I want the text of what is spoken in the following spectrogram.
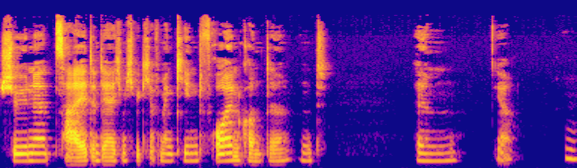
schöne Zeit, in der ich mich wirklich auf mein Kind freuen konnte. Und ähm, ja. Hm.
